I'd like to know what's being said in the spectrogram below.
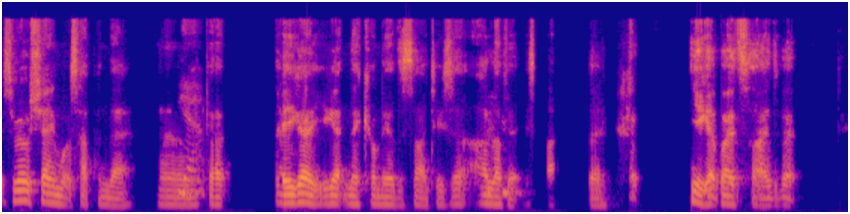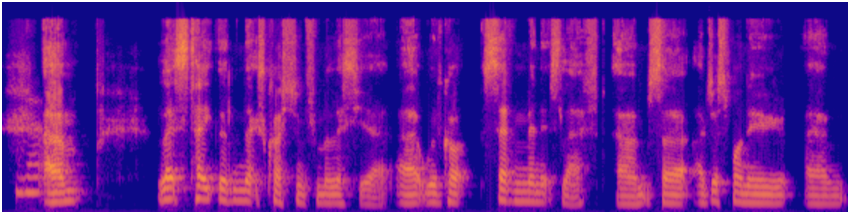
it's a real shame what's happened there. Um, yeah. But there you go, you get Nick on the other side who's I love it. So you get both sides of it. Yeah. Um, let's take the next question from Alicia. Uh, we've got seven minutes left. Um, so I just want to um,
